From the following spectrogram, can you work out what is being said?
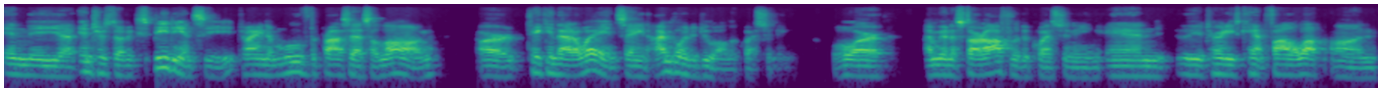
in the uh, interest of expediency, trying to move the process along, are taking that away and saying, "I'm going to do all the questioning," or I'm going to start off with the questioning, and the attorneys can't follow up on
